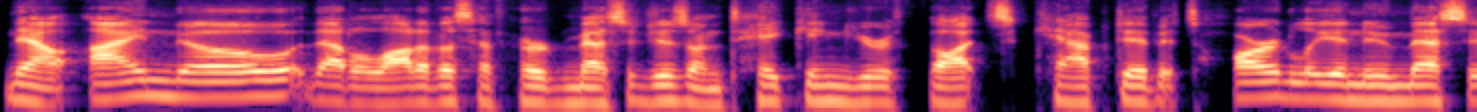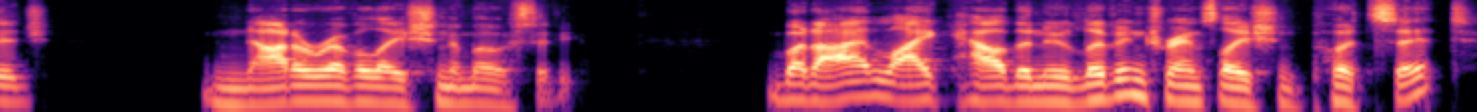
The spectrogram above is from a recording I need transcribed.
Now, I know that a lot of us have heard messages on taking your thoughts captive. It's hardly a new message, not a revelation to most of you. But I like how the New Living Translation puts it.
